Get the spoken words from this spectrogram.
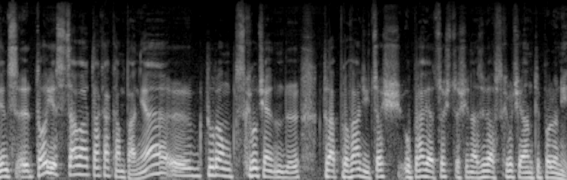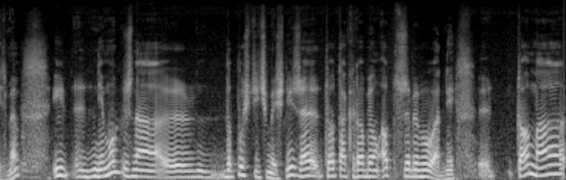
więc y, to jest cała taka kampania, y, którą w skrócie, y, która prowadzi coś, uprawia coś, co się nazywa w skrócie antypolonizmem. I nie można dopuścić myśli, że to tak robią od, żeby było ładniej. To ma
